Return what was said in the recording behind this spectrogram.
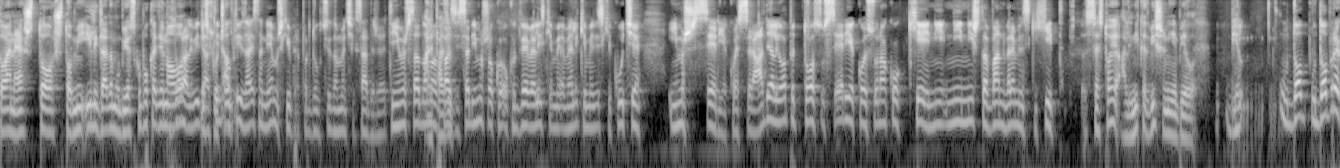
to je nešto što mi ili gledamo u bioskopu kad je novo. Dobro, ali vidi, ali ti, ali ti zaista nemaš hiperprodukciju domaćeg sadržaja. Ti imaš sad ono, pazi, pazi, sad imaš oko, oko dve velike, velike medijske kuće, imaš serije koje se rade, ali opet to su serije koje su onako ok, nije, nije ništa van vremenski hit. Sve stoje, ali nikad više nije bilo. Bil, u, do, u dobro je,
